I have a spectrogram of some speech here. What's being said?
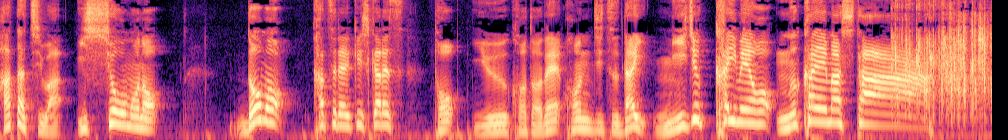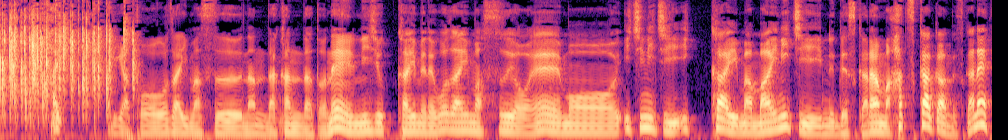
二十歳は一生もの。どうも、桂ゆきしかです。ということで、本日第20回目を迎えましたはい。ありがとうございます。なんだかんだとね、20回目でございますよね。もう、1日1回、まあ毎日ですから、まあ20日間ですかね、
